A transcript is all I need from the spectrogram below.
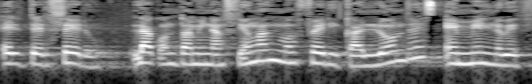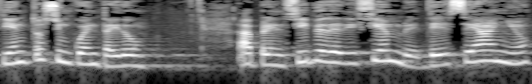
El tercero, la contaminación atmosférica en Londres en 1952. A principios de diciembre de ese año,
